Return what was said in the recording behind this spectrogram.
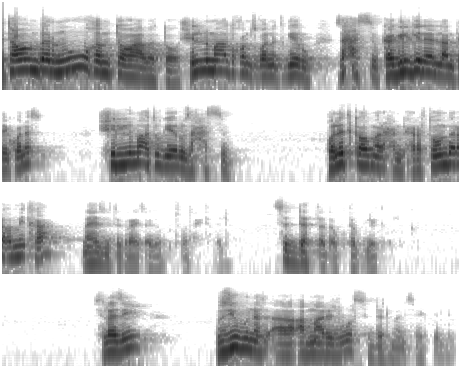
እታ ወንበር ንኡ ከም ተዋሃበቶ ሽልማቱ ከም ዝኾነት ገይሩ ዝሓስብ ከግልግለላ እንተይኮነስ ሽልማቱ ገይሩ ዝሓስብ ፖለቲካዊ መራሒ እንድሕረፍቲ ወንበር ኣቕሚጥካ ናይ ህዝቢ ትግራይ ፀገም ክትፈትሖ ይትኽእል ስደት ጠጠው ክተብሎ ይትኽእል ስለዚ እዚ እውን ኣማሪርዎ ስደድ እዩ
